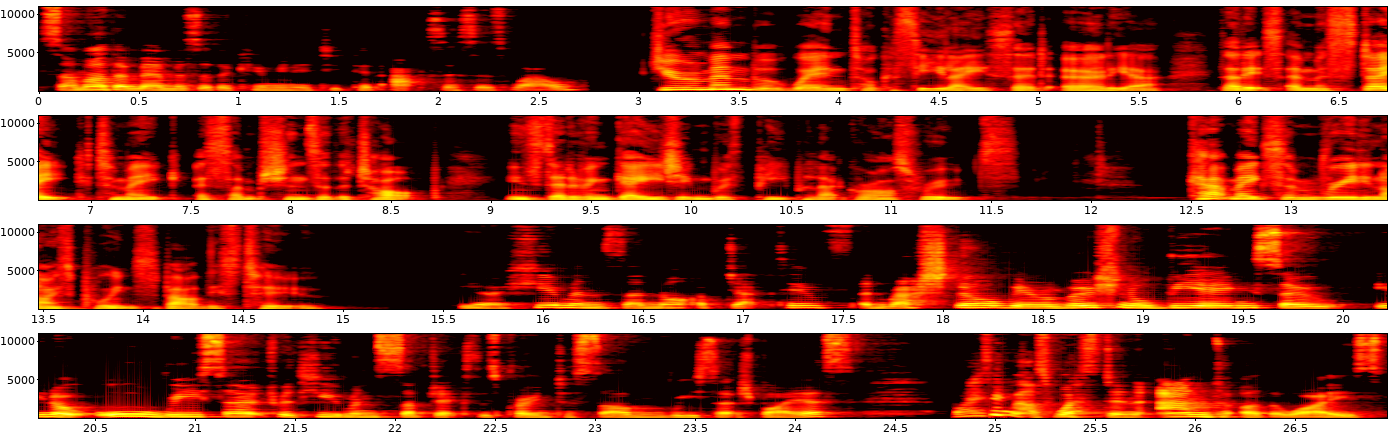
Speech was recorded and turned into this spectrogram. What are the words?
some other members of the community could access as well. Do you remember when Tokozile said earlier that it's a mistake to make assumptions at the top instead of engaging with people at grassroots? Kat makes some really nice points about this too. You know, humans are not objective and rational. We're emotional beings. So, you know, all research with human subjects is prone to some research bias. But I think that's Western and otherwise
